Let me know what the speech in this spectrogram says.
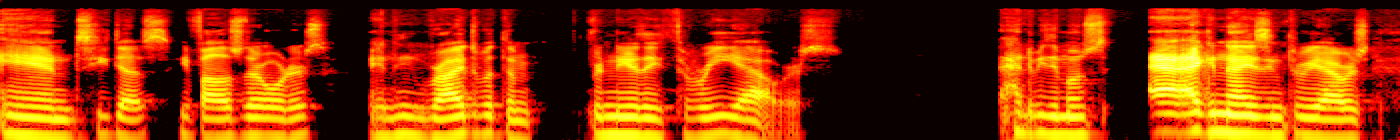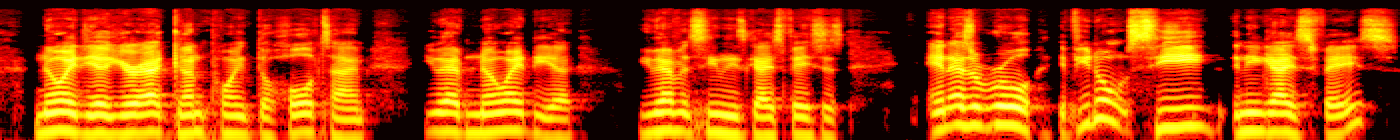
and he does. He follows their orders and he rides with them for nearly three hours. Had to be the most agonizing three hours. No idea. You're at gunpoint the whole time. You have no idea. You haven't seen these guys' faces. And as a rule, if you don't see any guy's face,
